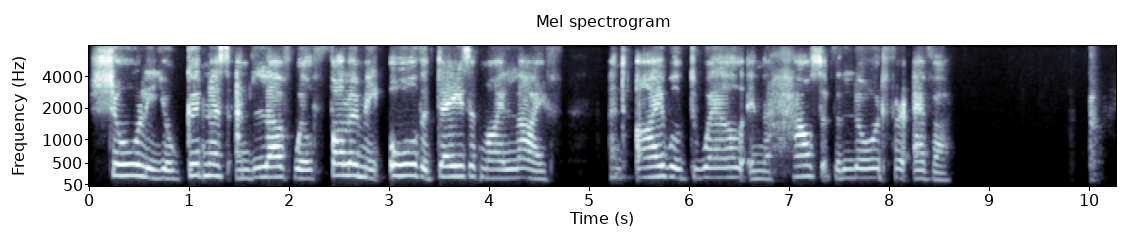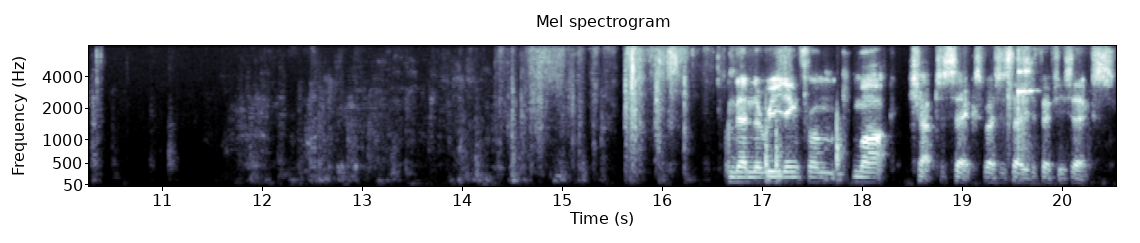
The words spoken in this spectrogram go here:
Surely your goodness and love will follow me all the days of my life, and I will dwell in the house of the Lord forever. And then the reading from Mark chapter 6, verses 30 to 56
